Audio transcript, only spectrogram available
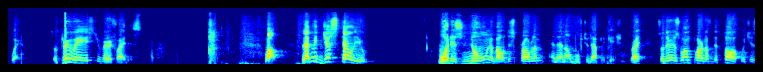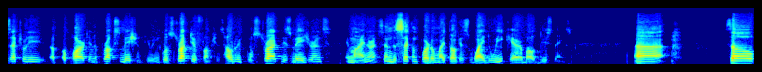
squared. So three ways to verify this. Well, let me just tell you what is known about this problem, and then I'll move to the applications, right? So there is one part of the talk which is actually a, a, part in approximation theory, in constructive functions. How do we construct these majorants and minorants? And the second part of my talk is why do we care about these things? Uh, so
